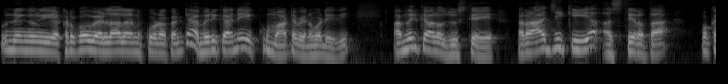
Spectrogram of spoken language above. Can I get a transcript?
నేను ఎక్కడికో వెళ్ళాలని కూడా కంటే అమెరికానే ఎక్కువ మాట వినబడేది. అమెరికాలో చూస్తే రాజకీయ అస్థిరత ఒక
